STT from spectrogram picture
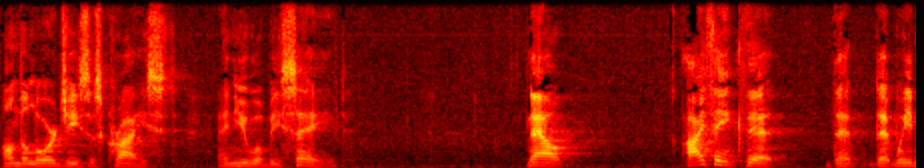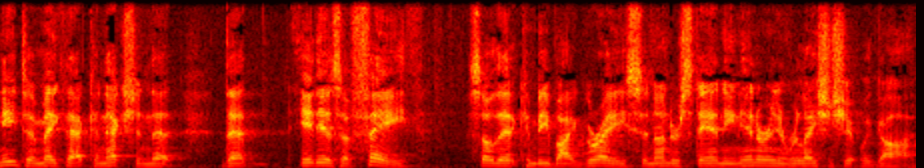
on the Lord Jesus Christ, and you will be saved. Now, I think that, that, that we need to make that connection that, that it is a faith so that it can be by grace and understanding, entering a relationship with God.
